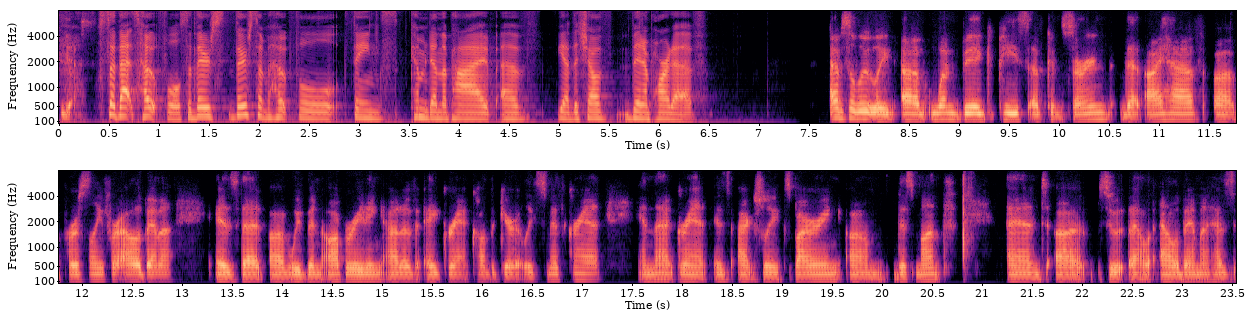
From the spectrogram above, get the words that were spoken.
Yes. So that's hopeful. So there's there's some hopeful things coming down the pipe of yeah that y'all have been a part of. Absolutely. Um, one big piece of concern that I have uh, personally for Alabama is that uh, we've been operating out of a grant called the Garrett Lee Smith Grant, and that grant is actually expiring um, this month. And uh, so Alabama has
